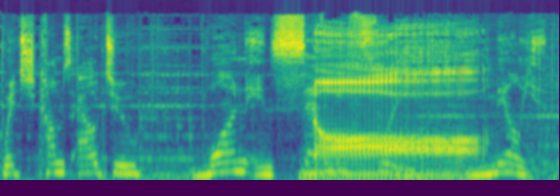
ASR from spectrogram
which comes out to 1 in 73 million.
